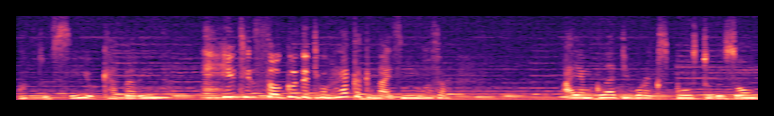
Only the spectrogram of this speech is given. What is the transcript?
good to see you, Katerina. It is so good that you recognize me, Mother. I am glad you were exposed to the zone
